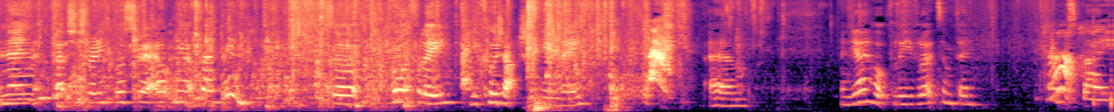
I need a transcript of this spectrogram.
And then that's just ready to go straight out in the outside bin. So hopefully you could actually hear me. Um, and yeah, hopefully you've learned something. Thanks, bye.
